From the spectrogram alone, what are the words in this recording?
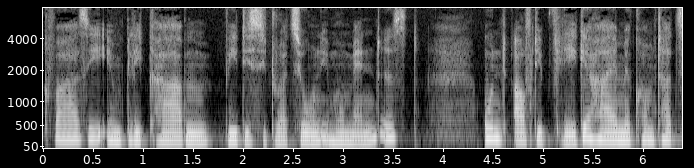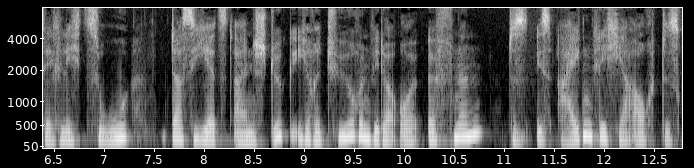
quasi im Blick haben, wie die Situation im Moment ist. Und auf die Pflegeheime kommt tatsächlich zu, dass sie jetzt ein Stück ihre Türen wieder öffnen. Das ist eigentlich ja auch das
